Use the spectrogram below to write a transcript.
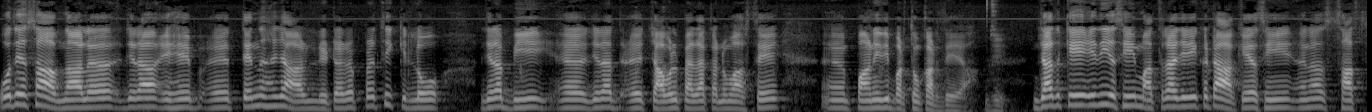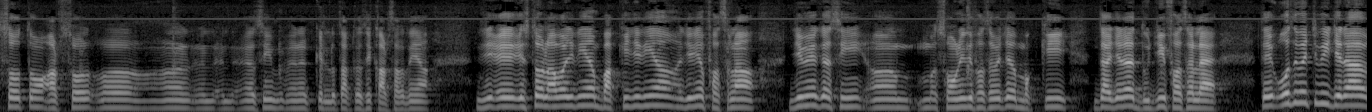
ਉਹਦੇ ਹਿਸਾਬ ਨਾਲ ਜਿਹੜਾ ਇਹ ਅ, 3000 ਲੀਟਰ ਪ੍ਰਤੀ ਕਿਲੋ ਜਿਹੜਾ ਬੀ ਜਿਹੜਾ ਚਾਵਲ ਪੈਦਾ ਕਰਨ ਵਾਸਤੇ ਪਾਣੀ ਦੀ ਵਰਤੋਂ ਕਰਦੇ ਆ। ਜੀ। ਜਦ ਕਿ ਇਹਦੀ ਅਸੀਂ ਮਾਤਰਾ ਜਿਹੜੀ ਘਟਾ ਕੇ ਅਸੀਂ ਨਾ 700 ਤੋਂ 800 ਅ, ਅਸੀਂ ਕਿਲੋ ਤੱਕ ਅਸੀਂ ਕਰ ਸਕਦੇ ਇਹ- ਇਸ ਤੋਂ ਇਲਾਵਾ ਜਿਹੜੀਆਂ ਬਾਕੀ ਜਿਹੜੀਆਂ ਜਿਹੜੀਆਂ ਫਸਲਾਂ ਜਿਵੇਂ ਕਿ ਅਸੀਂ ਸੌਣੀ ਦੀ ਫਸਲ ਵਿੱਚ ਮੱਕੀ ਦਾ ਜਿਹੜਾ ਦੂਜੀ ਫਸਲ ਹੈ ਤੇ ਉਹਦੇ ਵਿੱਚ ਵੀ ਜਿਹੜਾ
